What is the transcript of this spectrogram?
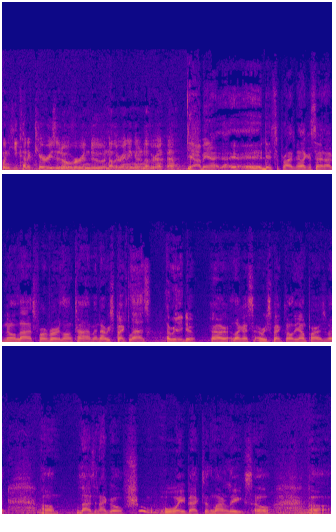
when he kind of carries it over into another inning and another at bat? Yeah, I mean, I, I, it did surprise me. Like I said, I've known Laz for a very long time, and I respect Laz. I really do. Uh, like I said, I respect all the umpires, but um, Laz and I go way back to the minor leagues, so uh,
